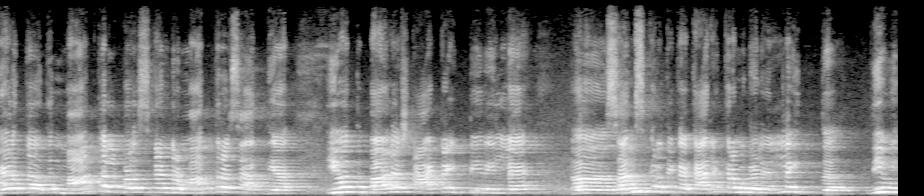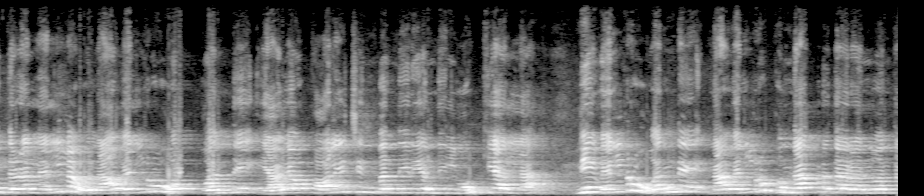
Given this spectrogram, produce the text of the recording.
ಹೇಳ್ತಾ ಅದನ್ನ ಮಾತಲ್ಲಿ ಬಳಸ್ಕೊಂಡ್ರೆ ಮಾತ್ರ ಸಾಧ್ಯ ಇವತ್ತು ಬಹಳಷ್ಟು ಆಟ ಇಟ್ಟಿರಿಲ್ಲ ಆ, ಸಾಂಸ್ಕೃತಿಕ ಕಾರ್ಯಕ್ರಮಗಳೆಲ್ಲ ಇತ್ತು ನೀವು ಇದರಲ್ಲೆಲ್ಲ ನಾವೆಲ್ಲರೂ ಒಂದೇ ಯಾವ್ಯಾವ ಕಾಲೇಜಿಂದ ಬಂದಿರಿ ಅಂತ ಇಲ್ಲಿ ಮುಖ್ಯ ಅಲ್ಲ ನೀವೆಲ್ಲರೂ ಒಂದೇ ನಾವೆಲ್ಲರೂ ಕುಂದಾಪುರದವರು ಅನ್ನುವಂಥ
